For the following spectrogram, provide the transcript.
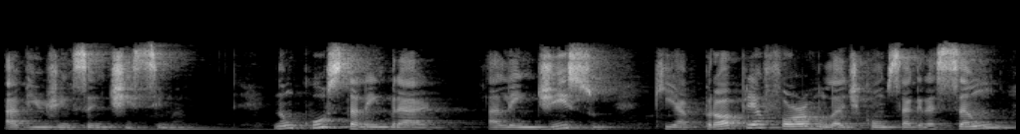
a Virgem Santíssima. Não custa lembrar, além disso, que a própria fórmula de consagração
